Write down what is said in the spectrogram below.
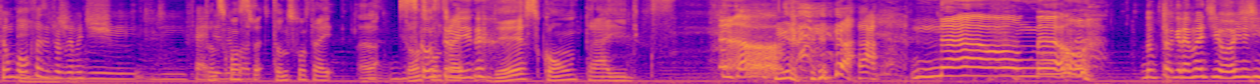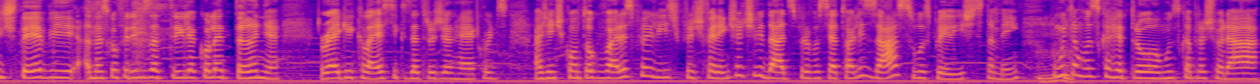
Tão bom fazer programa de, de férias. tão descontraído. Ah, tão Desconstruído. Descontraídos. Não, não. No programa de hoje a gente teve, nós conferimos a trilha coletânea Reggae Classics da Trojan Records. A gente contou com várias playlists para diferentes atividades para você atualizar as suas playlists também. Uhum. Com muita música retrô, música para chorar,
